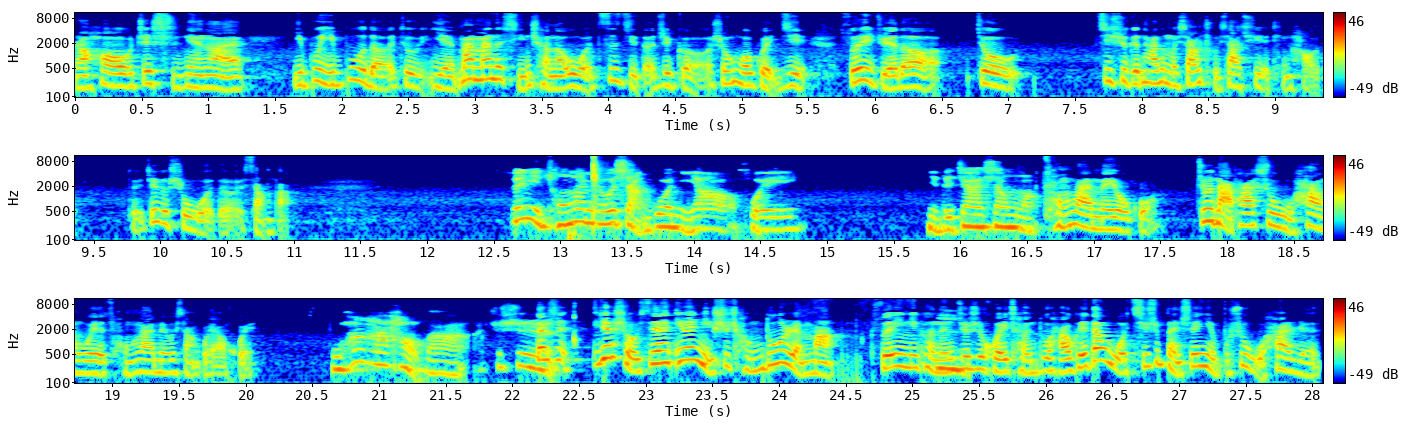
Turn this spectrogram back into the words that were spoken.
然后这十年来，一步一步的就也慢慢的形成了我自己的这个生活轨迹。所以觉得就继续跟他这么相处下去也挺好的。对，这个是我的想法。所以你从来没有想过你要回你的家乡吗？从来没有过，就哪怕是武汉，我也从来没有想过要回。武汉还好吧，就是但是因为首先因为你是成都人嘛，所以你可能就是回成都还 OK、但我其实本身也不是武汉人，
